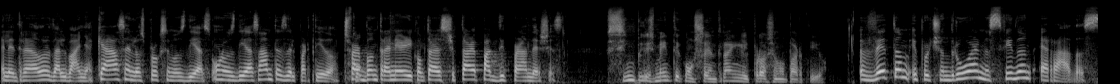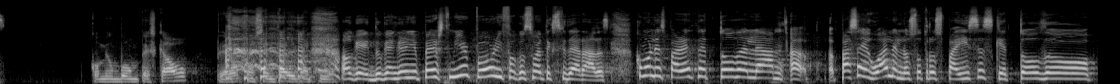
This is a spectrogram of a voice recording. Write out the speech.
El entrenador de Albania, ¿qué hace en los próximos días? Unos días antes del partido. Çfarë bën trajneri i kombëtarës shqiptare pak ditë para ndeshjes? Simplemente concentrar en el próximo partido. Vetëm i përqendruar në sfidën e radhës. Come un buen pescado, pero concentrar el partido. Ok, duke ngërë një pesht mirë, por i fokusuar të sfida e radhës. ¿Cómo les parece toda la... ah, pasa igual en los otros países que todo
